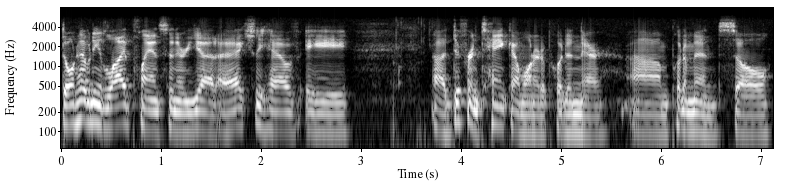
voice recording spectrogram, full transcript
don't have any live plants in there yet. I actually have a, a different tank I wanted to put in there um, put them in. So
